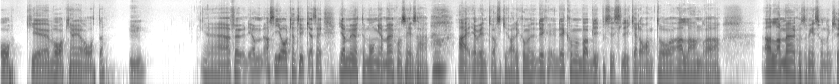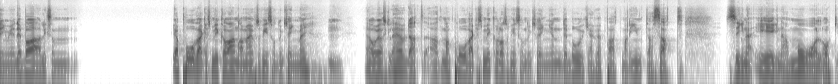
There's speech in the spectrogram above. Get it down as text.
och eh, vad kan jag göra åt det? Mm. Eh, för jag, alltså jag kan tycka, alltså, jag möter många människor som säger så här, "Åh, nej jag vet inte vad jag ska göra, det kommer, det, det kommer bara bli precis likadant och alla andra, alla människor som finns runt omkring mig, det är bara liksom, jag påverkas mycket av andra människor som finns runt omkring mig. Mm. Eh, och jag skulle hävda att, att man påverkas mycket av de som finns runt omkring en, det beror kanske på att man inte har satt sina egna mål och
